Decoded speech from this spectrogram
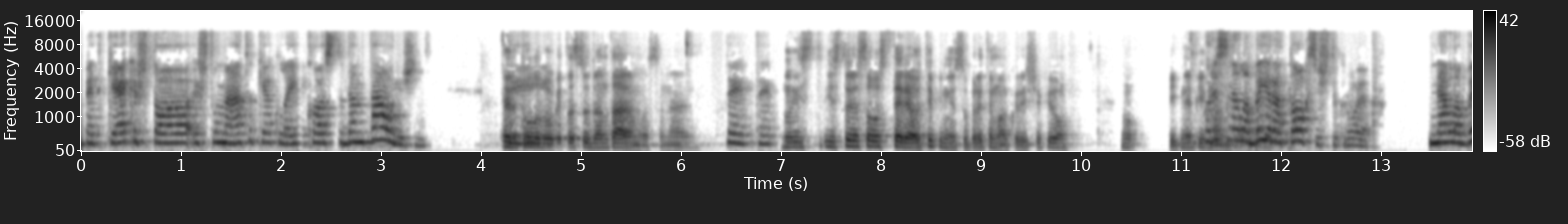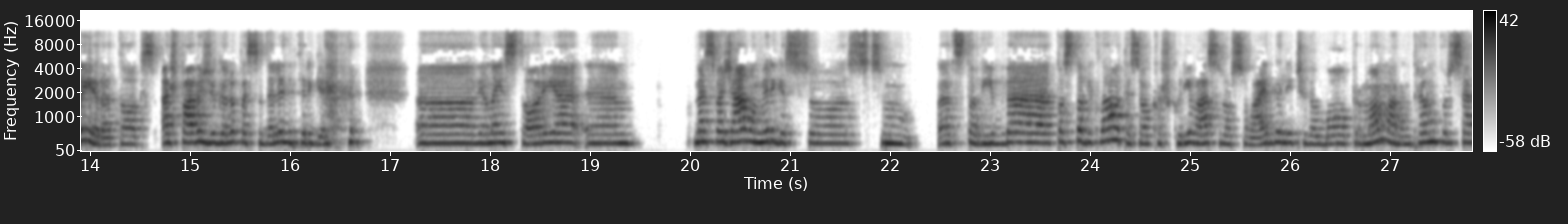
bet kiek iš, to, iš tų metų, kiek laiko studentauji, žinai. Ir tai... tuo labiau, kad tas studentavimas, ne? Taip, taip. Nu, jis, jis turi savo stereotipinį supratimą, kuris šiaip jau, nu, pyk nepyk. Kuris nelabai yra toks iš tikrųjų. Nelabai yra toks. Aš, pavyzdžiui, galiu pasidalinti irgi vieną istoriją. Mes važiavom irgi su, su atstovybė pastovyklauti tiesiog kažkurį vasaros savaitgalį, čia gal buvo pirmam ar antram kurse.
